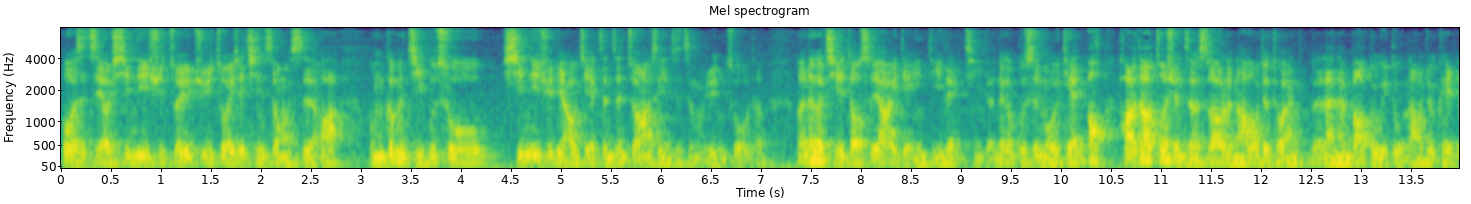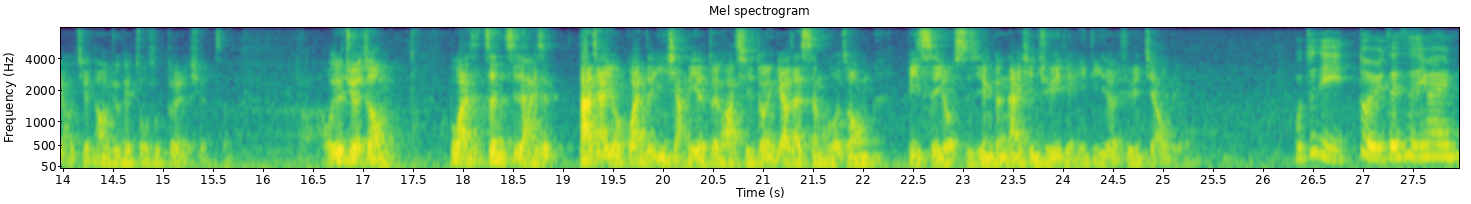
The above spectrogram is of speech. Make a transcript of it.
或者是只有心力去追剧，做一些轻松的事的话。我们根本挤不出心力去了解真正重要的事情是怎么运作的，而那个其实都是要一点一滴累积的。那个不是某一天哦，好了，到我做选择的时候了，然后我就突然懒人包读一读，然后我就可以了解，然后我就可以做出对的选择，对吧？我就觉得这种不管是政治还是大家有关的影响力的对话，其实都应该要在生活中彼此有时间跟耐心去一点一滴的去交流。我自己对于这次，因为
